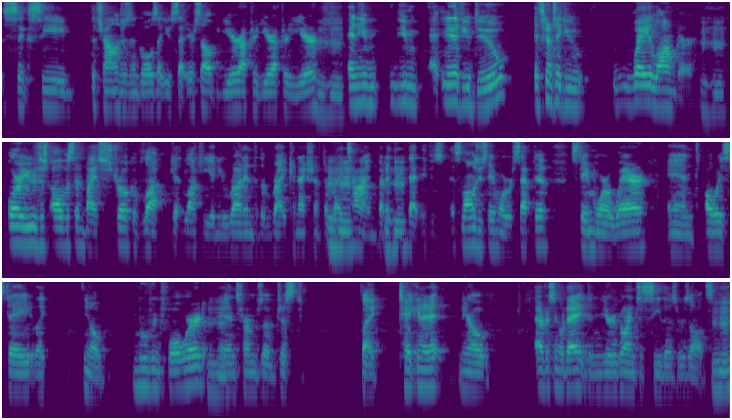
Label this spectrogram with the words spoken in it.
succeed the challenges and goals that you set yourself year after year after year. hmm And you you and if you do, it's gonna take you way longer. hmm Or you just all of a sudden by stroke of luck get lucky and you run into the right connection at the right Mhm. time. But I think that if as long as you stay more receptive, stay more aware, and always stay like you know moving forward Mhm. in terms of just like taking it you know every single day, then you're going to see those results. hmm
